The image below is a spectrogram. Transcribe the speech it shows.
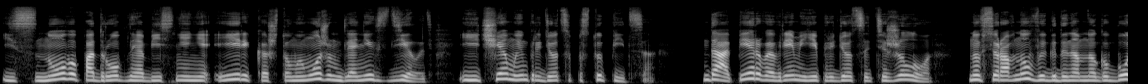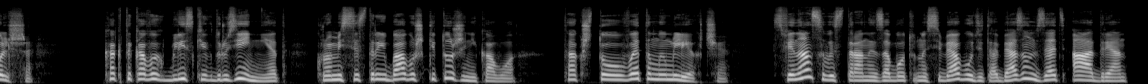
И снова подробное объяснение Эрика, что мы можем для них сделать и чем им придется поступиться. Да, первое время ей придется тяжело, но все равно выгоды намного больше. Как таковых близких друзей нет, кроме сестры и бабушки тоже никого — так что в этом им легче. С финансовой стороны заботу на себя будет обязан взять Адриан.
